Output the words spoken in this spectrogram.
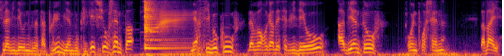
Si la vidéo ne vous a pas plu, bien vous cliquez sur j'aime pas. Merci beaucoup d'avoir regardé cette vidéo. À bientôt pour une prochaine. Bye bye.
